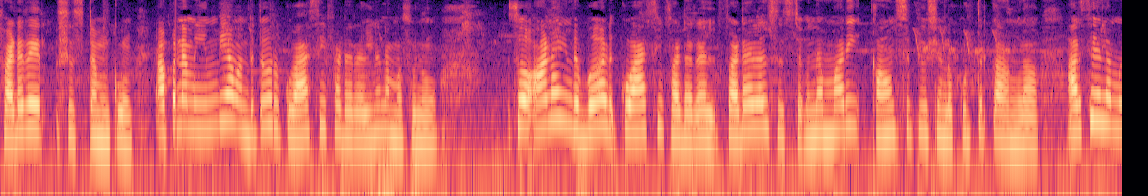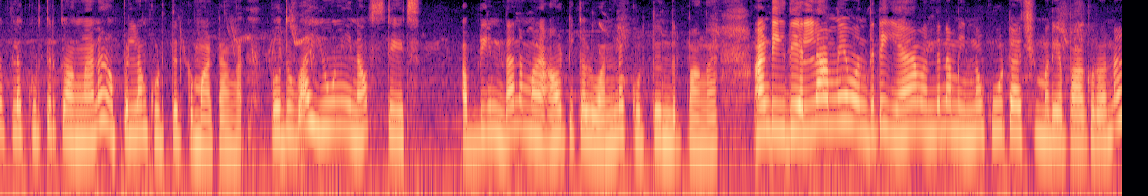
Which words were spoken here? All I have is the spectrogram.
ஃபெடரல் சிஸ்டம்க்கும் அப்போ நம்ம இந்தியா வந்துட்டு ஒரு குவாசி ஃபெடரல்னு நம்ம சொல்லுவோம். ஸோ ஆனால் இந்த word quasi federal federal system இந்த மாதிரி கான்ஸ்டிடியூஷனில் கொடுத்துருக்காங்களா? அரசியலமைப்பில் கொடுத்துருக்காங்களான்னா அப்படிலாம் கொடுத்துருக்க மாட்டாங்க. பொதுவாக யூனியன் ஆஃப் ஸ்டேட்ஸ் அப்படின்னு தான் நம்ம ஆர்டிக்கல் ஒனில் கொடுத்துருந்துருப்பாங்க. அண்ட் இது எல்லாமே வந்துட்டு ஏன் வந்து நம்ம இன்னும் கூட்டாட்சி முறையை பார்க்குறோன்னா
